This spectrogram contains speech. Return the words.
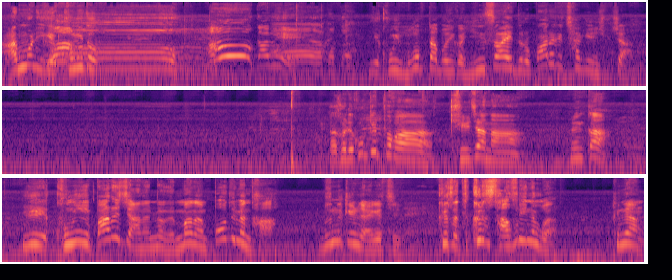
아무리 이게 공이 더 아우 까비 아 아깝다 이게 공이 무겁다 보니까 인사이드로 빠르게 차기는 쉽지 않아. 아 그리고 골키퍼가 길잖아. 그러니까 이 공이 빠르지 않으면 웬만하면 뻗으면 다. 무슨 느낌인지 알겠지? 그래서 그래서 다 후리는 거야. 그냥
